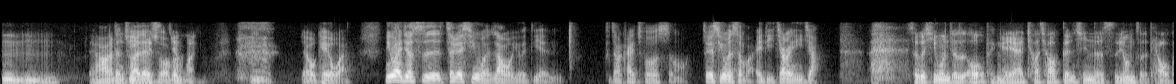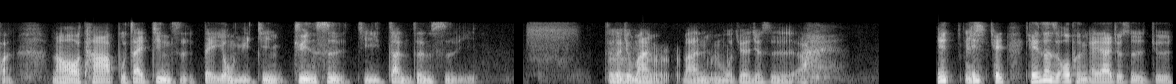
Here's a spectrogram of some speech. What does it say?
嗯嗯嗯，然后等出来再说吧。嗯，对，我可以玩。另外就是这个新闻让我有点不知道该说什么。这个新闻什么？Eddie 交给你讲。唉，这个新闻就是 OpenAI 悄悄更新的使用者条款，然后它不再禁止被用于军军事及战争事宜。这个就蛮蛮，我觉得就是唉，因为前前前一阵子 Open AI 就是就是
